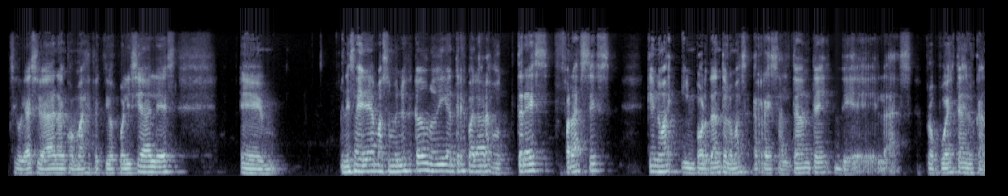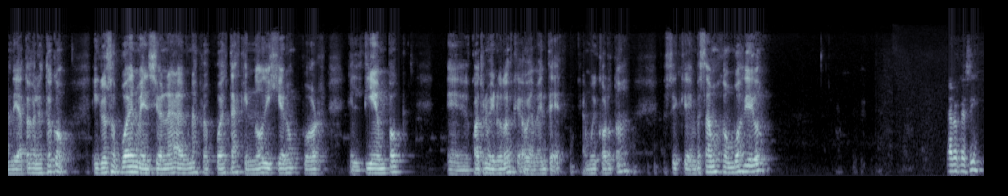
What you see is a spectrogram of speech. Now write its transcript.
seguridad ciudadana con más efectivos policiales en esa idea más o menos que cada uno diga en tres palabras o tres frases qué es lo más importante, lo más resaltante de las propuestas de los candidatos que les tocó. Incluso pueden mencionar algunas propuestas que no dijeron por el tiempo, eh, cuatro minutos, que obviamente era muy corto. Así que empezamos con vos, Diego. Claro que sí.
